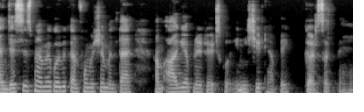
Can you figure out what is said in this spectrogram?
एंड जैसे इसमें हमें कोई भी कन्फर्मेशन मिलता है, हम आगे अपने ट्रेड्स को इनिशिएट यहाँ पे कर सकते हैं।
